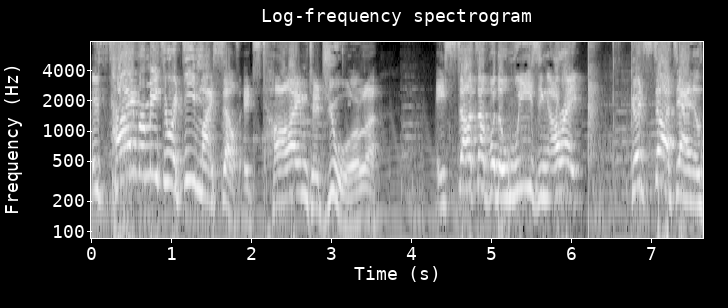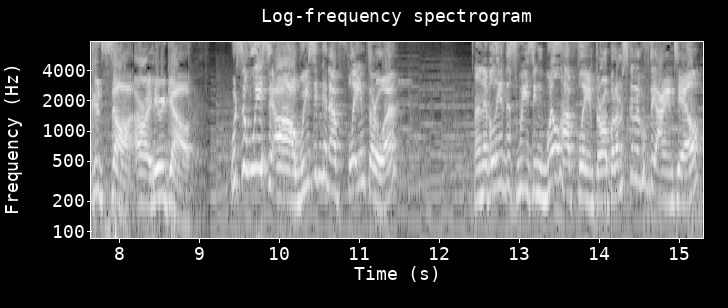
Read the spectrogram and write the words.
It's time for me to redeem myself. It's time to duel. He starts off with a wheezing. All right, good start, Daniel. Good start. All right, here we go. What's a wheezing? Ah, wheezing can have flamethrower, and I believe this wheezing will have flamethrower. But I'm just gonna go for the Iron Tail,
